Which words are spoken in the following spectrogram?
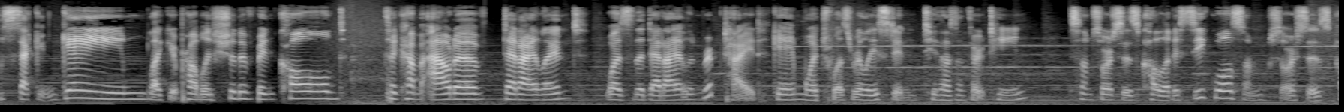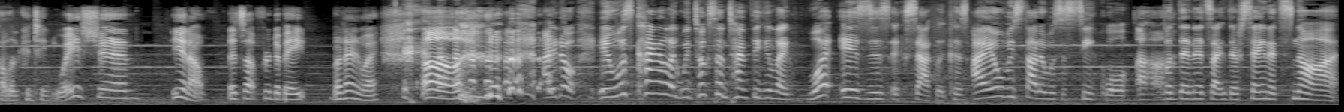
second game, like it probably should have been called, to come out of Dead Island was the Dead Island Riptide game, which was released in 2013. Some sources call it a sequel, some sources call it a continuation. You know, it's up for debate. But anyway, uh, I know it was kind of like we took some time thinking like, what is this exactly? Because I always thought it was a sequel, Uh-huh. but then it's like they're saying it's not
